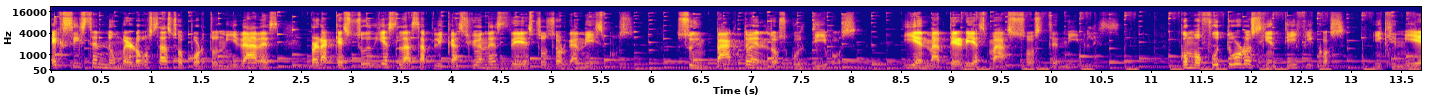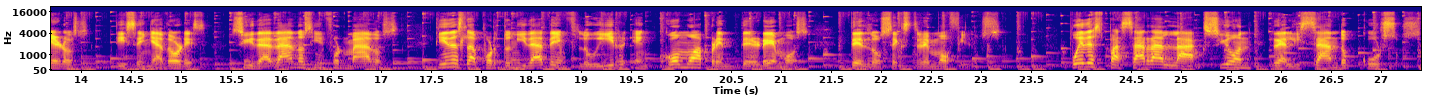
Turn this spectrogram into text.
Existen numerosas oportunidades para que estudies las aplicaciones de estos organismos, su impacto en los cultivos y en materias más sostenibles. Como futuros científicos, ingenieros, diseñadores, ciudadanos informados, tienes la oportunidad de influir en cómo aprenderemos de los extremófilos. Puedes pasar a la acción realizando cursos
